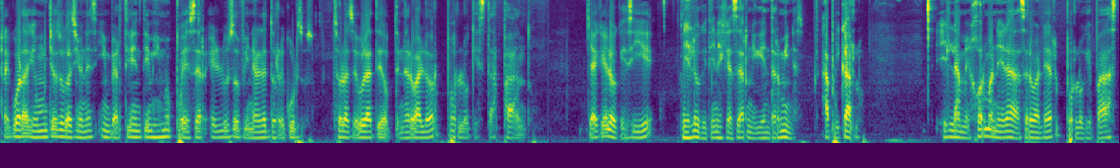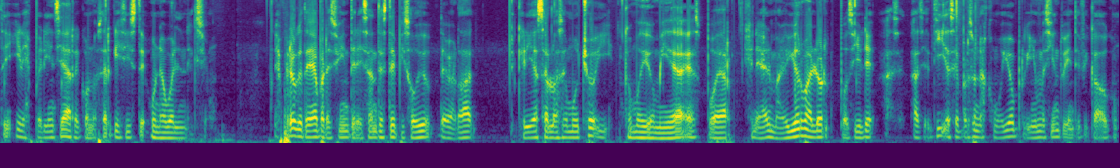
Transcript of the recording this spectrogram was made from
Recuerda que en muchas ocasiones invertir en ti mismo puede ser el uso final de tus recursos. Solo asegúrate de obtener valor por lo que estás pagando, ya que lo que sigue es lo que tienes que hacer ni bien termines, aplicarlo. Es la mejor manera de hacer valer por lo que pagaste y la experiencia de reconocer que hiciste una buena elección. Espero que te haya parecido interesante este episodio, de verdad quería hacerlo hace mucho y como digo, mi idea es poder generar el mayor valor posible hacia, ti y hacia personas como yo, porque yo me siento identificado con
